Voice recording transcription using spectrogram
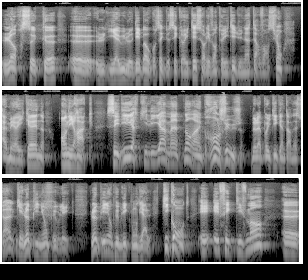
lorsque euh, il y a eu le débat au Conseil de sécurité sur l'éventualité d'une intervention américaine en Irak. C'est dire qu'il y a maintenant un grand juge de la politique internationale qui est l'opinion publique, l'opinion publique mondiale, qui compte. Et effectivement, euh,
